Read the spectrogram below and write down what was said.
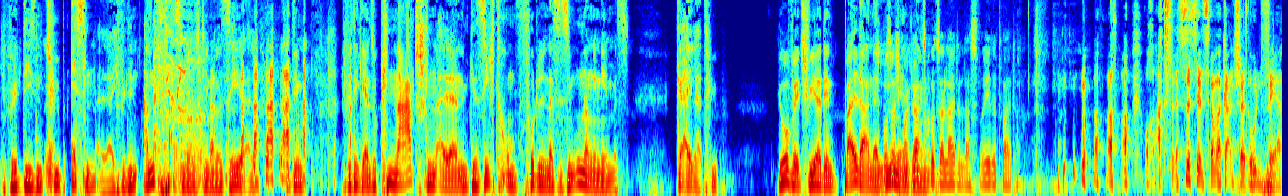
Ich will diesen Typ essen, Alter. Ich will den anfassen, wenn ich den nur sehe, Alter. Ich will den, ich will den gern so knatschen, Alter, in dem Gesicht rumfuddeln, dass es ihm unangenehm ist. Geiler Typ. Jovic wieder den Ball da an der ich muss Linie euch mal ganz entlang. kurz alleine lassen. Redet weiter. Och, Axel, das ist jetzt aber ganz schön unfair.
